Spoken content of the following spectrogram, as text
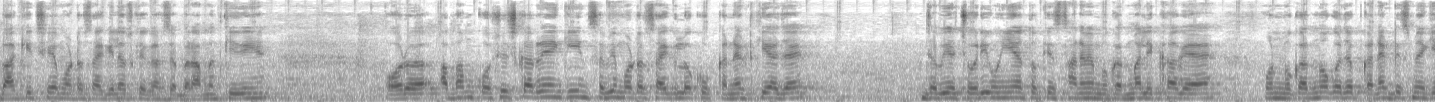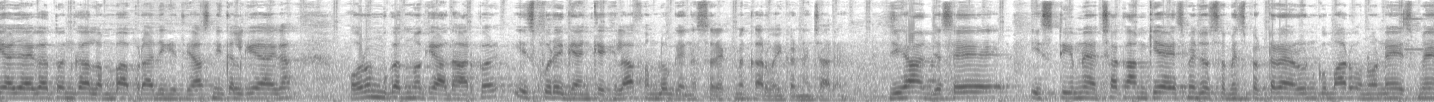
बाकी छः मोटरसाइकिलें उसके घर से बरामद की गई हैं। और अब हम कोशिश कर रहे हैं कि इन सभी मोटरसाइकिलों को कनेक्ट किया जाए। जब ये चोरी हुई है तो किस थाने में मुकदमा लिखा गया है? उन मुकदमों को जब कनेक्ट इसमें किया जाएगा तो इनका लंबा आपराधिक इतिहास निकल के आएगा और उन मुकदमों के आधार पर इस पूरे गैंग के खिलाफ हम लोग गैंगस्टर एक्ट में कार्रवाई करने चाह रहे हैं। जी हाँ जैसे इस टीम ने अच्छा काम किया है, इसमें जो सब इंस्पेक्टर है, अरुण कुमार, उन्होंने इसमें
